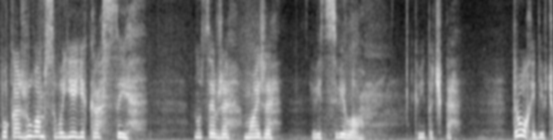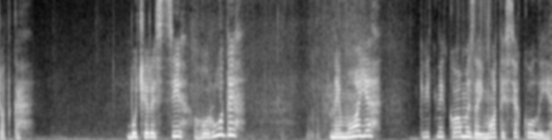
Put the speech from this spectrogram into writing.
покажу вам своєї краси. Ну, це вже майже відсвіло. Квіточка. Трохи, дівчатка. Бо через ці городи немає квітниками займатися коли.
